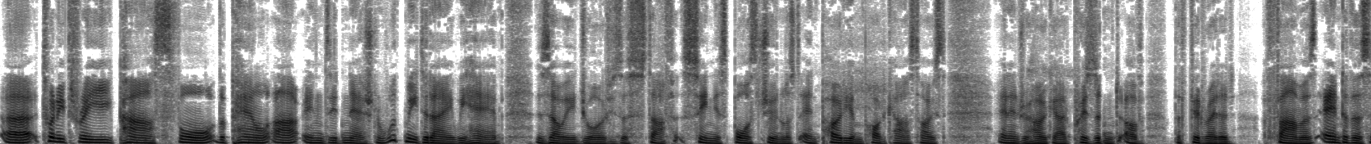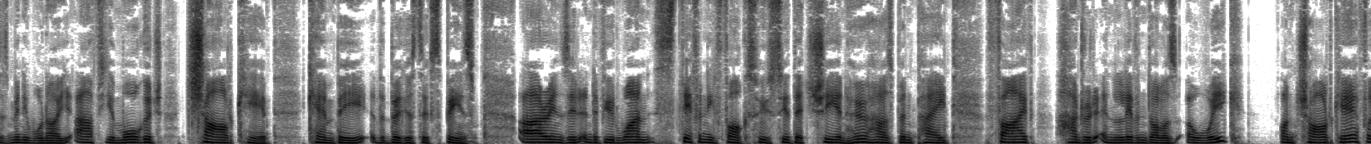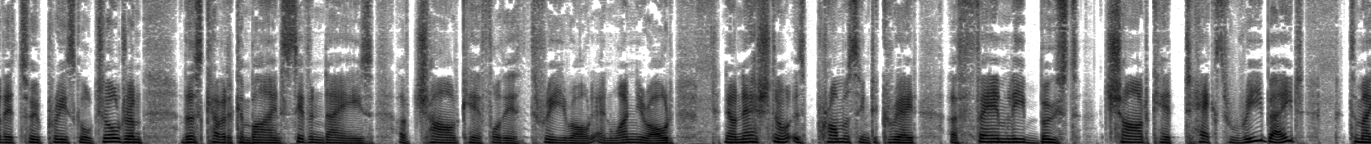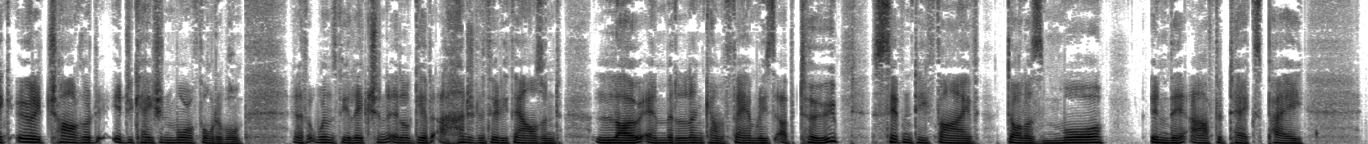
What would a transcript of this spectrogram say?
Uh, 23 past for the panel RNZ National. With me today, we have Zoe George, who's a staff senior sports journalist and podium podcast host, and Andrew Hoggard, president of the Federated farmers. And to this, as many will know, after your mortgage, childcare can be the biggest expense. RNZ interviewed one, Stephanie Fox, who said that she and her husband paid $511 a week on childcare for their two preschool children. This covered a combined seven days of childcare for their three year old and one year old. Now, National is promising to create a family boost childcare tax rebate to make early childhood education more affordable. And if it wins the election, it'll give 130,000 low and middle income families up to $75 more in their after tax pay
